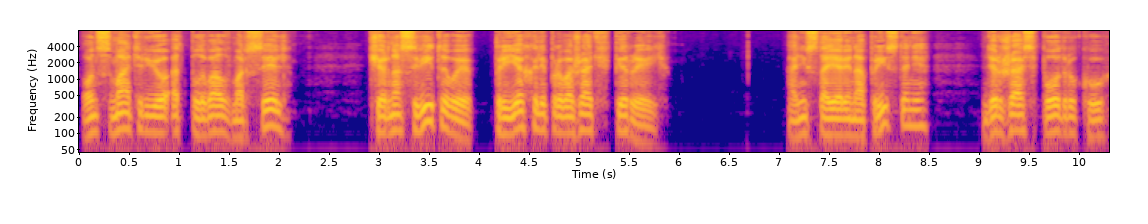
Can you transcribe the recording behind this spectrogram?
он с матерью отплывал в Марсель, Черносвитовы приехали провожать в Пирей. Они стояли на пристани, держась под руку,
